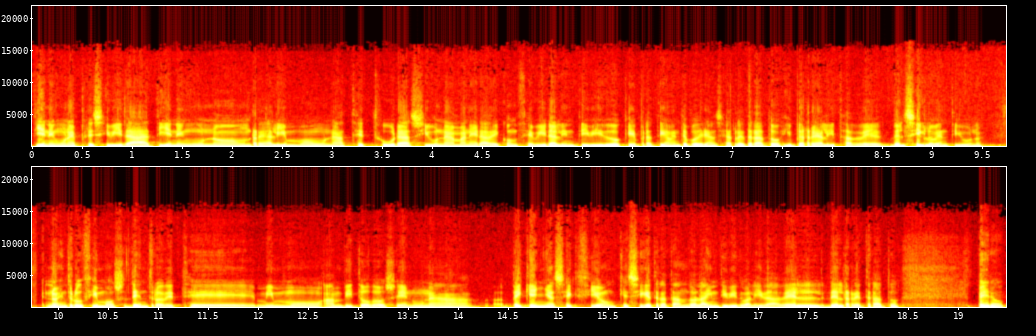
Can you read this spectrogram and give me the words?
Tienen una expresividad, tienen un realismo, unas texturas y una manera de concebir al individuo que prácticamente podrían ser retratos hiperrealistas del siglo XXI. Nos introducimos dentro de este mismo ámbito 2 en una pequeña sección que sigue tratando la individualidad del retrato pero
